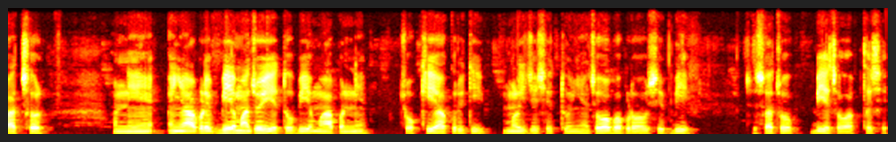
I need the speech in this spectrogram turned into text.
પાછળ અને અહીંયા આપણે બેમાં જોઈએ તો બેમાં આપણને ચોખ્ખી આકૃતિ મળી જશે. તો અહીંયા જવાબ આપણો આવશે બે. સાચો બે જવાબ થશે.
